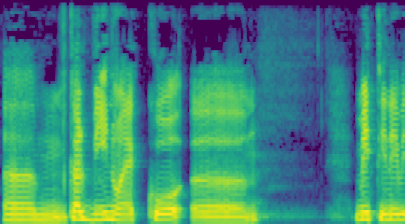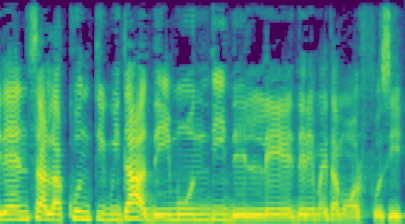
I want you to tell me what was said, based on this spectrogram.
ehm Calvino, ecco, eh, mette in evidenza la contiguità dei mondi delle, delle, metamorfosi,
